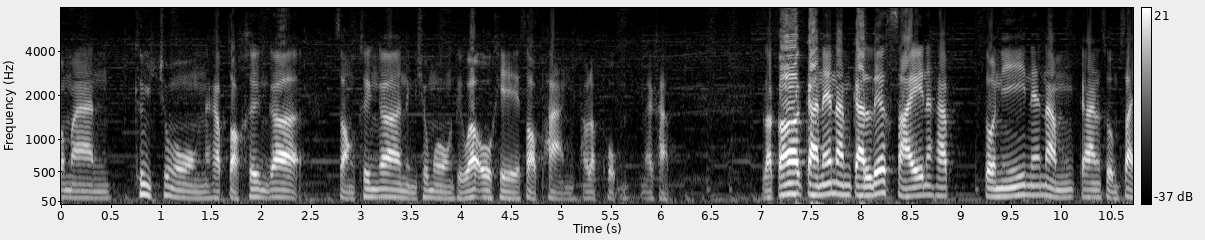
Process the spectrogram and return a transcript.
ประมาณครึ่งชั่วโมงนะครับ ต่อครึ่งก็ 2 ครึ่งก็ 1 ชั่วโมง ถือว่าโอเคสอบผ่านสำหรับผมนะครับ แล้วก็การแนะนำการเลือกไซส์นะครับ ตัวนี้แนะนำการสวมใส่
